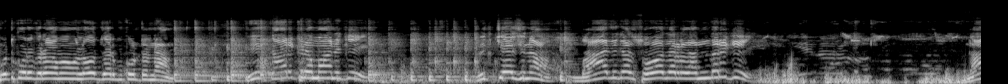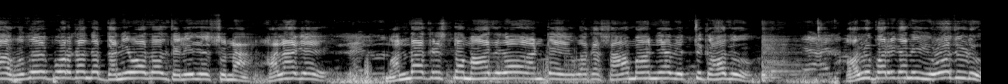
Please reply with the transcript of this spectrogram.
ముటుకూరు గ్రామంలో జరుపుకుంటున్నాం. ఈ కార్యక్రమానికి విచ్చేసిన మాదిగ సోదరులందరికీ నా హృదయపూర్వకంగా ధన్యవాదాలు తెలియజేస్తున్నా. అలాగే మందాకృష్ణ మాదిగ అంటే ఒక సామాన్య వ్యక్తి కాదు. అలుపరిగని యోధుడు.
